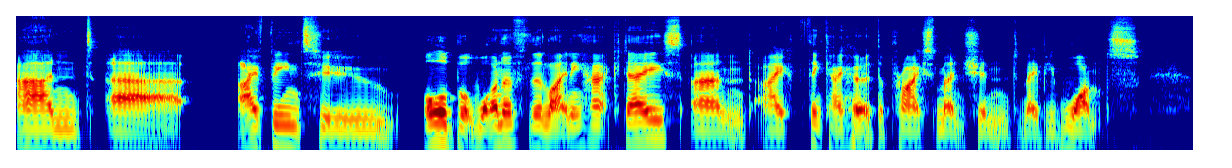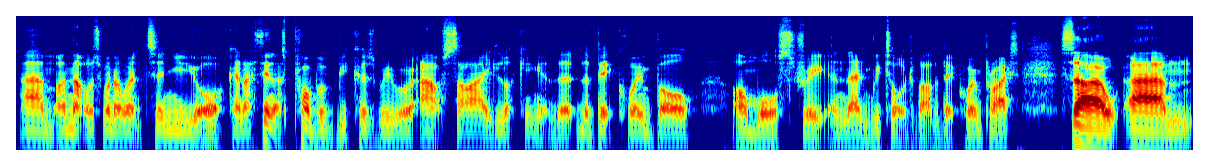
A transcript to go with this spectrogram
And uh, I've been to all but one of the Lightning Hack days, and I think I heard the price mentioned maybe once. Um, and that was when I went to New York, and I think that's probably because we were outside looking at the, the Bitcoin bull on Wall Street, and then we talked about the Bitcoin price. So, um,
